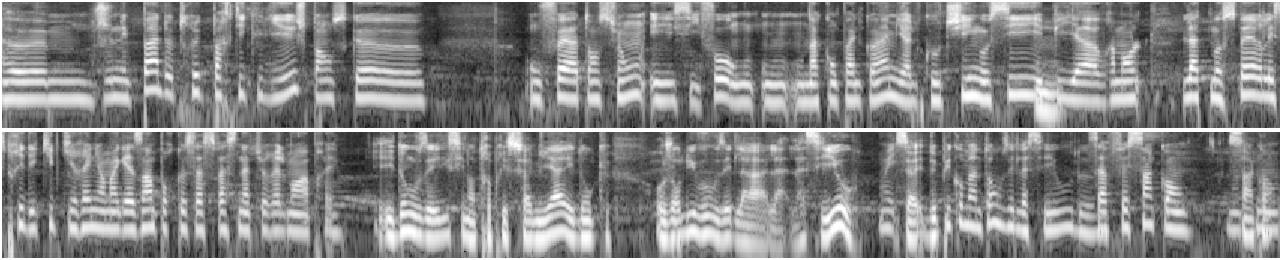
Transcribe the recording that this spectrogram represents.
je n'ai pas de truc particulier. Je pense que on fait attention et s'il faut, on, on- on accompagne quand même. Il y a le coaching aussi et Mm. puis il y a vraiment l'atmosphère, l'esprit d'équipe qui règne en magasin pour que ça se fasse naturellement après. Et donc vous avez dit que c'est une entreprise familiale et donc aujourd'hui vous vous êtes la, la, la CEO. Oui. Ça- depuis combien de temps vous êtes la CEO de... Ça fait 5 ans. 5 ans.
